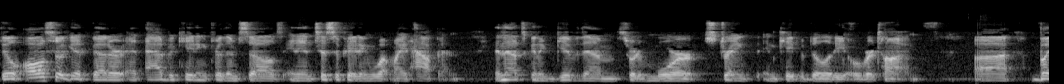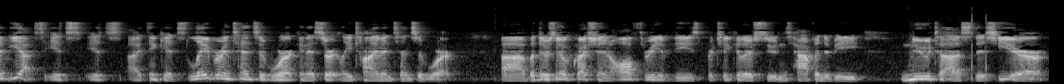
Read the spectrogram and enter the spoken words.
they'll also get better at advocating for themselves and anticipating what might happen. And that's going to give them sort of more strength and capability over time. Uh, but yes, it's it's I think it's labor intensive work and it's certainly time intensive work. Uh, but there's no question all three of these particular students happen to be new to us this year.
